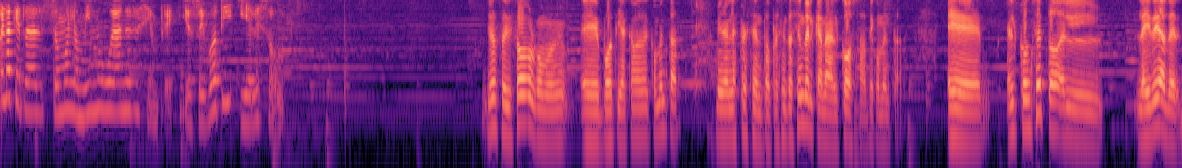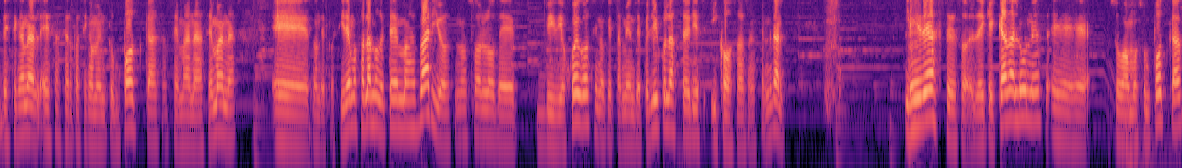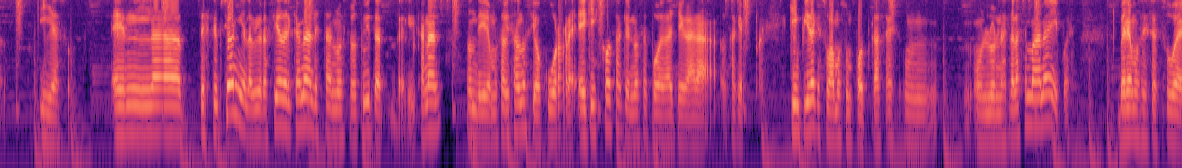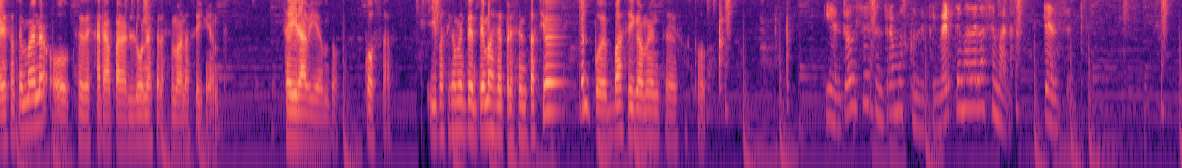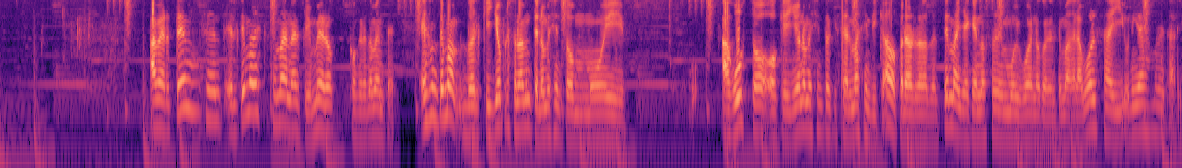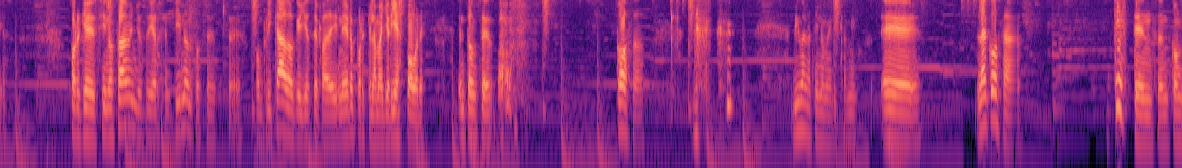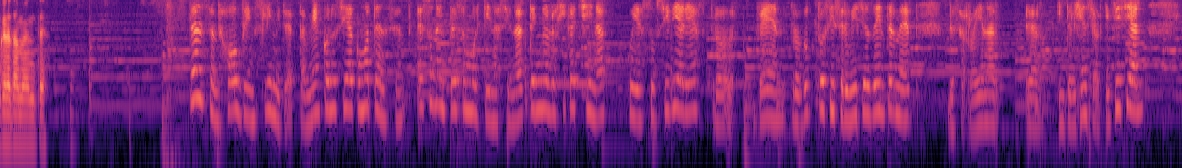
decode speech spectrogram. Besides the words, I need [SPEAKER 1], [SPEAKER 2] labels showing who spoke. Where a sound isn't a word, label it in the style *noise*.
[SPEAKER 1] Hola, ¿qué tal? Somos los mismos weones de siempre. Yo soy Boti y él es Soul.
[SPEAKER 2] Yo soy Soul, como eh, Boti acaba de comentar. Miren, les presento. Presentación del canal, cosas de comentar. Eh, el concepto, el, la idea de, este canal es hacer básicamente un podcast semana a semana, eh, donde pues iremos hablando de temas varios, no solo de videojuegos, sino que también de películas, series y cosas en general. La idea es eso, de que cada lunes eh, subamos un podcast y eso. En la descripción y en la biografía del canal está nuestro Twitter del canal, donde iremos avisando si ocurre X cosa que no se pueda llegar a. O sea, que, que impida que subamos un podcast es un, un lunes de la semana y pues veremos si se sube esa semana o se dejará para el lunes de la semana siguiente. Se irá viendo cosas. Y básicamente en temas de presentación, pues básicamente eso es todo.
[SPEAKER 1] Y entonces entramos con el primer tema de la semana, Tencent.
[SPEAKER 2] A ver, Tencent, el tema de esta semana, el primero concretamente, es un tema del que yo personalmente no me siento muy a gusto o que yo no me siento que sea el más indicado para hablar del tema, ya que no soy muy bueno con el tema de la bolsa y unidades monetarias. Porque si no saben, yo soy argentino, entonces es complicado que yo sepa de dinero porque la mayoría es pobre. Entonces, *laughs* cosas. *laughs* Viva Latinoamérica, amigos. Eh, la cosa, ¿qué es Tencent concretamente?
[SPEAKER 1] Tencent Holdings Limited, también conocida como Tencent, es una empresa multinacional tecnológica china cuyas subsidiarias proveen productos y servicios de Internet, desarrollan inteligencia artificial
